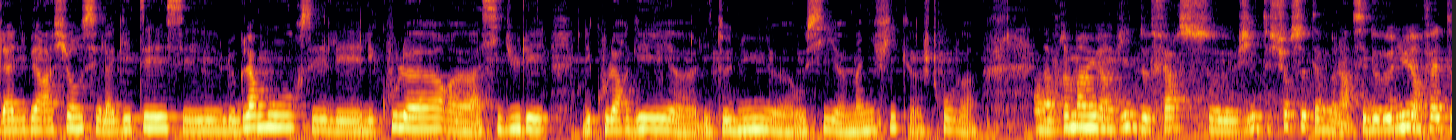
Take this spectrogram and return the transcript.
la libération, c'est la gaieté, c'est le glamour, c'est les, les, couleurs acidulées, les couleurs gaies, les tenues aussi magnifiques, je trouve. On a vraiment eu envie de faire ce gîte sur ce thème-là. C'est devenu en fait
